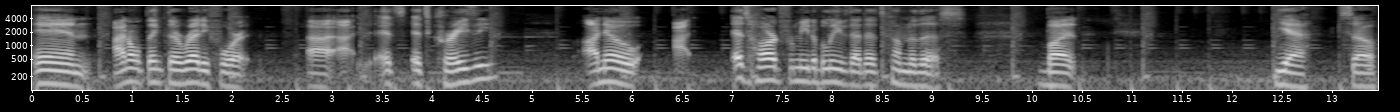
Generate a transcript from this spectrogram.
and I don't think they're ready for it. Uh, it's it's crazy. I know. I, it's hard for me to believe that it's come to this, but yeah. So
